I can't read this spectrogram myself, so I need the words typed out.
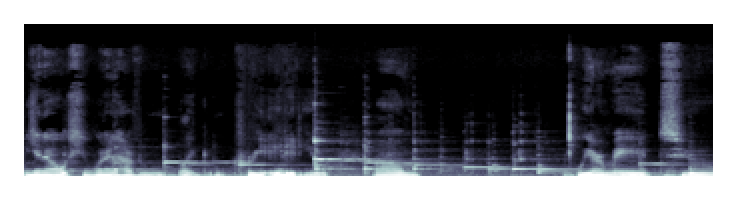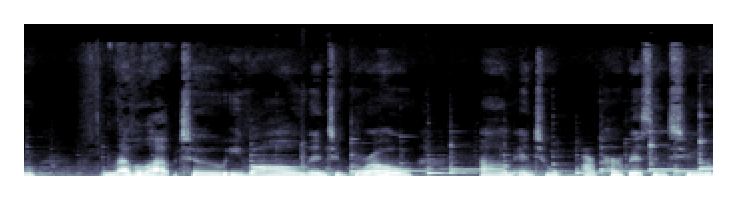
you know, He wouldn't have like created you. Um, we are made to level up, to evolve, and to grow um, into our purpose, into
